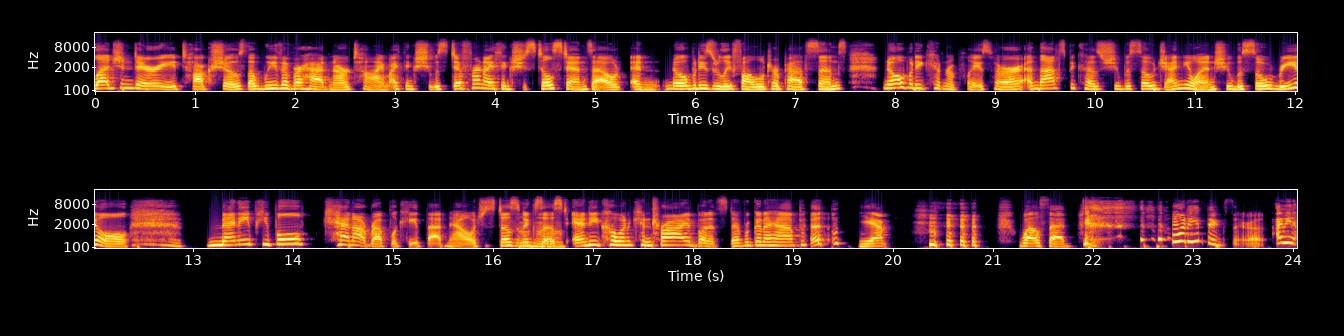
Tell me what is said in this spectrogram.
legendary talk shows that we've ever had in our time. I think she was different. I think she still stands out and nobody's really followed her path since. Nobody can replace her. And that's because she was so genuine. She was so real. Many people cannot replicate that now. It just doesn't Mhm. exist. Andy Cohen can try, but it's never going to happen. Yep. well said. what do you think, Sarah? I mean,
